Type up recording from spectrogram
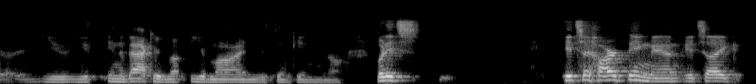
uh, you you in the back of your mind, you're thinking, you know, but it's it's a hard thing, man. It's like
